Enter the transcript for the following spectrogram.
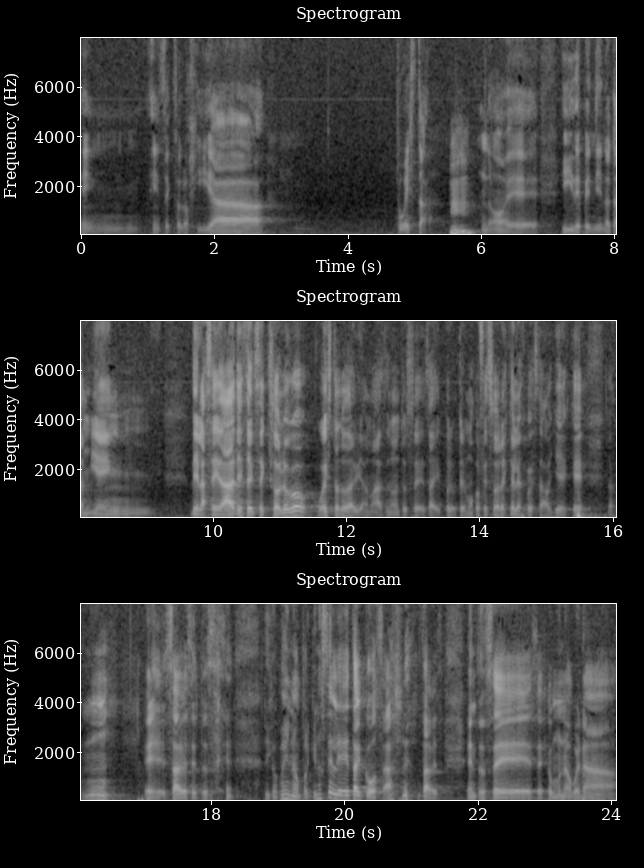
en, en sexología puesta, ¿no? Eh, y dependiendo también de las edades del sexólogo, cuesta todavía más, ¿no? Entonces, hay, pero tenemos profesores que les cuesta, oye, es que, mm, eh, ¿sabes? Entonces, digo, bueno, ¿por qué no se lee tal cosa? ¿Sabes? Entonces, es como una buena,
